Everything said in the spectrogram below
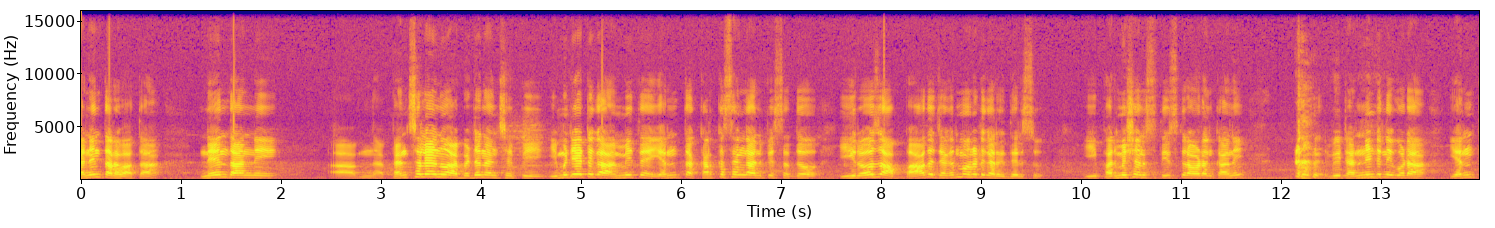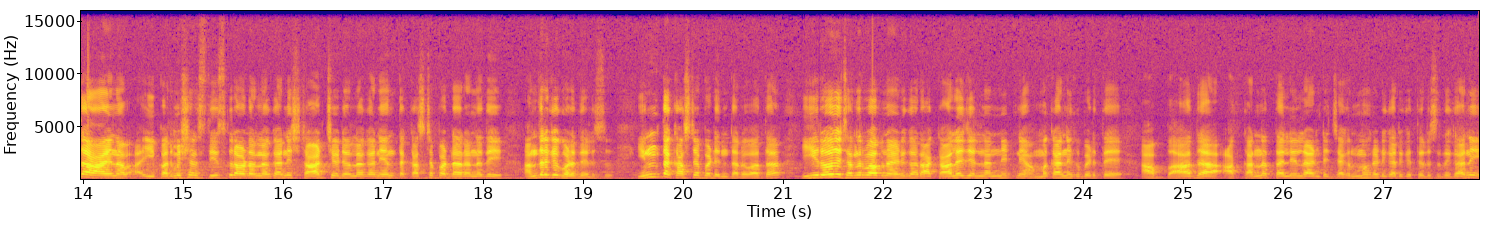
కనిన తర్వాత నేను దాన్ని పెంచలేను ఆ బిడ్డనని చెప్పి ఇమీడియట్గా అమ్మితే ఎంత కర్కశంగా అనిపిస్తుందో ఈరోజు ఆ బాధ జగన్మోహన్ రెడ్డి గారికి తెలుసు. ఈ పర్మిషన్స్ తీసుకురావడం కానీ వీటన్నింటినీ కూడా ఎంత ఆయన ఈ పర్మిషన్స్ తీసుకురావడంలో కానీ స్టార్ట్ చేయడంలో కానీ ఎంత కష్టపడ్డారన్నది అందరికీ కూడా తెలుసు. ఇంత కష్టపడిన తర్వాత ఈరోజు చంద్రబాబు నాయుడు గారు ఆ కాలేజీలన్నింటినీ అమ్మకానికి పెడితే ఆ బాధ ఆ కన్న తల్లి లాంటి జగన్మోహన్ రెడ్డి గారికి తెలుస్తుంది కానీ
